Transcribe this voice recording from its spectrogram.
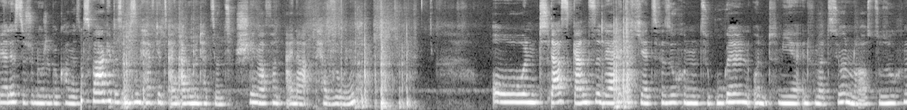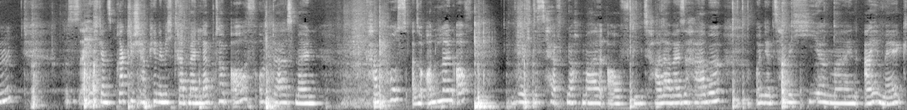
realistische Note bekomme. Und zwar gibt es in diesem Heft jetzt ein Argumentationsschema von einer Person. Und das Ganze werde ich jetzt versuchen zu googeln und mir Informationen rauszusuchen. Das ist eigentlich ganz praktisch. Ich habe hier nämlich gerade meinen Laptop auf und da ist mein Campus, also online auf, wo ich das Heft nochmal auf digitaler Weise habe. Und jetzt habe ich hier mein iMac.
